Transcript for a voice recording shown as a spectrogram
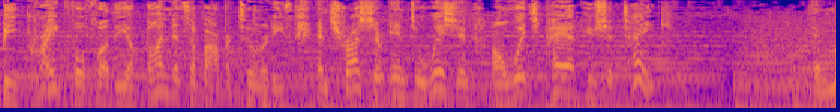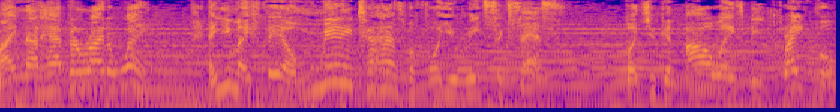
Be grateful for the abundance of opportunities and trust your intuition on which path you should take. It might not happen right away, and you may fail many times before you reach success. But you can always be grateful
